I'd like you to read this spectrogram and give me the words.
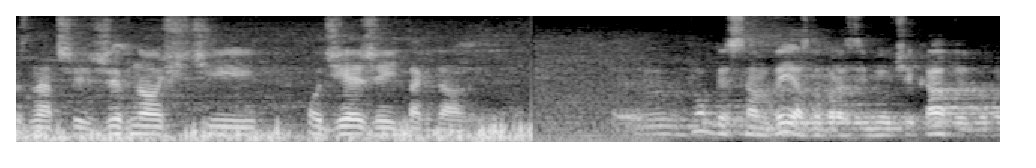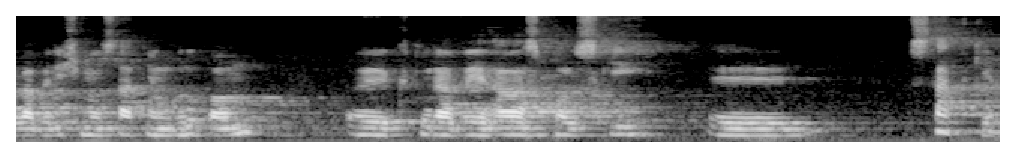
to znaczy żywności, odzieży i tak. W ogóle sam wyjazd do Brazylii był ciekawy, bo chyba byliśmy ostatnią grupą, y, która wyjechała z Polski y, statkiem.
